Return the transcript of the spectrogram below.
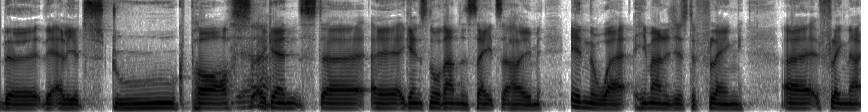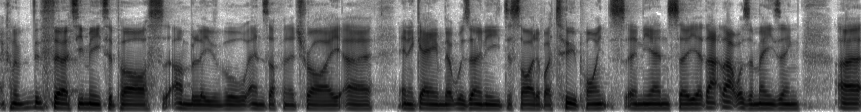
the the Elliott Stooke pass Yeah. against uh, uh, against Northampton Saints at home in the wet. He manages to fling uh, fling that kind of thirty meter pass, unbelievable. Ends up in a try uh, in a game that was only decided by two points in the end. So yeah, that that was amazing. Uh,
